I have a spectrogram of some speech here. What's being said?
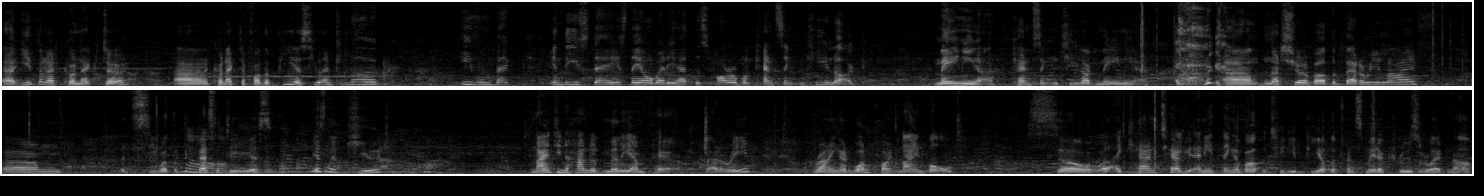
uh, Ethernet connector, uh, connector for the PSU, and look, even back in these days, they already had this horrible Kensington keylog mania. Kensington keylog mania. um, not sure about the battery life. Um, let's see what the capacity Aww. is. Isn't it cute? 1900 milliampere battery, running at 1.9 volt. So, well, I can't tell you anything about the TDP of the Transmeta Crusoe right now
